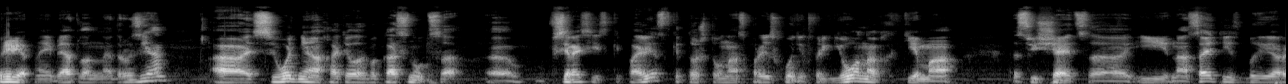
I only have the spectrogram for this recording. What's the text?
Привет, мои биатлонные друзья! А сегодня хотелось бы коснуться э, всероссийской повестки, то, что у нас происходит в регионах. Тема освещается и на сайте СБР,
